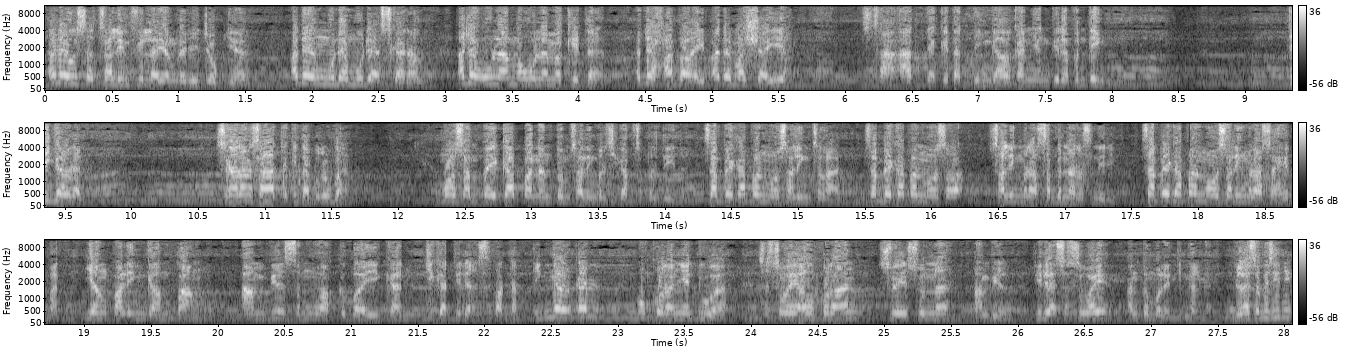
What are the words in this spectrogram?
Ada Ustaz Salim Fillah yang dari Jogja. Ada yang muda-muda sekarang. Ada ulama-ulama kita. Ada habaib, ada masyayikh. Saatnya kita tinggalkan yang tidak penting. Tinggalkan. Sekarang saatnya kita berubah. Mau sampai kapan antum saling bersikap seperti itu? Sampai kapan mau saling celah? Sampai kapan mau saling merasa benar sendiri? Sampai kapan mau saling merasa hebat? Yang paling gampang, ambil semua kebaikan. Jika tidak sepakat, tinggalkan. Ukurannya dua. Sesuai Al-Quran, sesuai Sunnah, ambil. Tidak sesuai, antum boleh tinggalkan. Jelas sampai sini?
